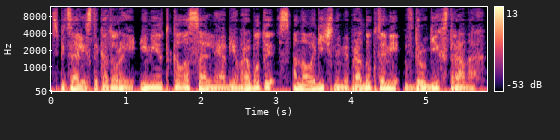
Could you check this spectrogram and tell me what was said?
специалисты которой имеют колоссальный объем работы с аналогичными продуктами в других странах.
